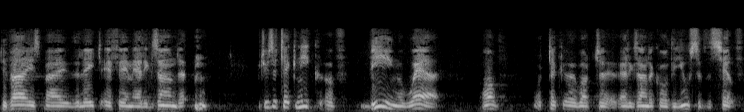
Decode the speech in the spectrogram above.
devised by the late F.M. Alexander, which is a technique of being aware of what, uh, what uh, Alexander called the use of the self,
